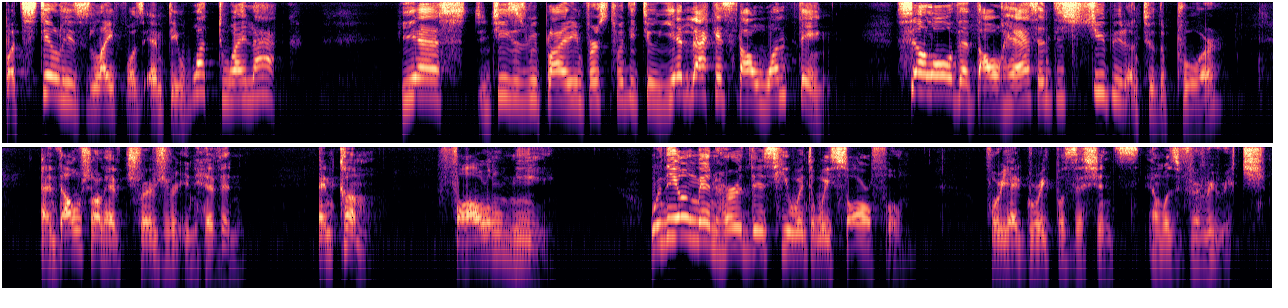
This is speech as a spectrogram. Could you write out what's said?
but still his life was empty. What do I lack? He asked, Jesus replied in verse 22 Yet lackest thou one thing. Sell all that thou hast and distribute unto the poor, and thou shalt have treasure in heaven. And come, follow me. When the young man heard this, he went away sorrowful, for he had great possessions and was very rich.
